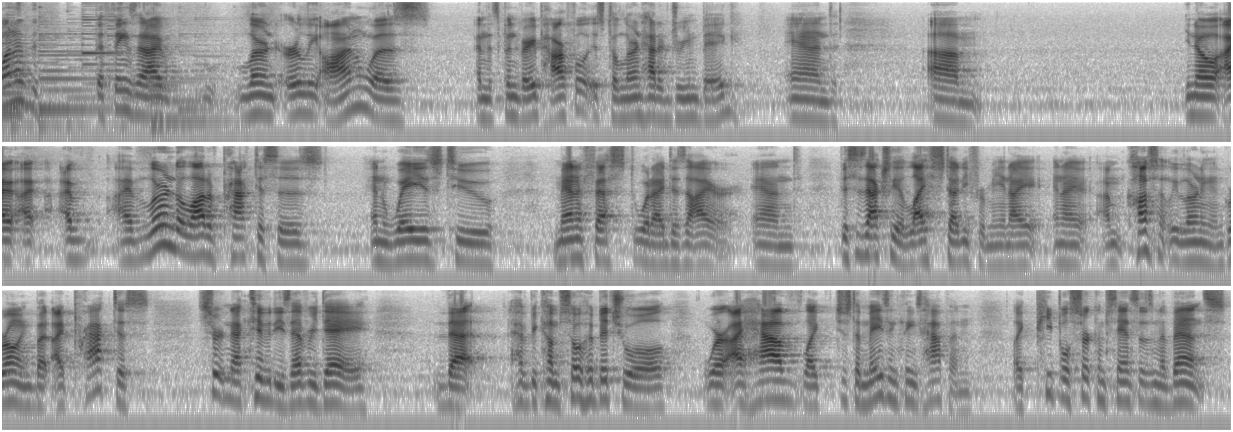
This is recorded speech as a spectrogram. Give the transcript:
one of the, the things that I learned early on was, and it's been very powerful, is to learn how to dream big. And, um, you know, I, I, I've, I've learned a lot of practices and ways to manifest what I desire. And this is actually a life study for me, and, I, and I, I'm constantly learning and growing, but I practice certain activities every day that have become so habitual where I have like just amazing things happen, like people, circumstances, and events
